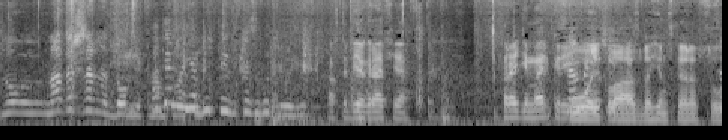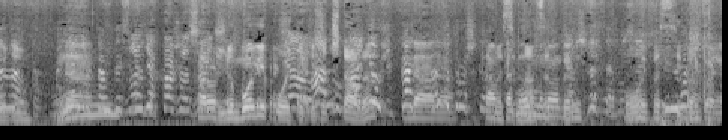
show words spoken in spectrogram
Ну, треба ж за домик А нам де моя платити. бутилка з водою? Автобиография. Фредди Меркьюри. Ой, клас, богемська рапсодія. Санатка, а Да. я там десь Надя каже, Хороший. зайчик. Любові Книги котики, прочитал. ти читав, да? Катюш, Катя, Да, а ну да. трошки. Там котов 18 много. плюс. Ой, спасибо. Прикольно.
